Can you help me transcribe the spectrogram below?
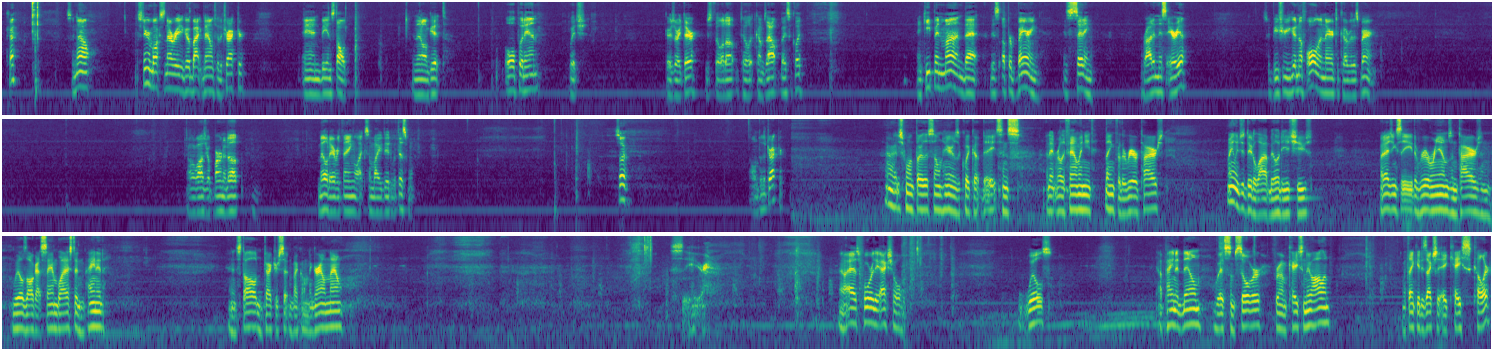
Okay, so now the steering box is now ready to go back down to the tractor and be installed. And then I'll get oil put in, which goes right there. Just fill it up until it comes out basically. And keep in mind that this upper bearing is setting right in this area. So be sure you get enough oil in there to cover this bearing. Otherwise you'll burn it up melt everything like somebody did with this one. So onto the tractor. Alright, just want to throw this on here as a quick update since I didn't really film anything for the rear tires. Mainly just due to liability issues. But as you can see, the rear rims and tires and wheels all got sandblasted and painted. And installed, and tractor's sitting back on the ground now. Let's see here. Now as for the actual wheels, I painted them with some silver from Case New Holland. I think it is actually a case color.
